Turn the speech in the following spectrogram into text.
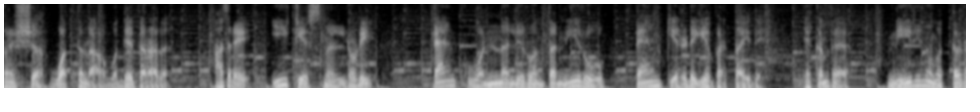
ಪ್ರೆಷರ್ ಒತ್ತಡ ಒಂದೇ ಥರ ಇದೆ. ಆದರೆ ಈ ಕೇಸ್ನಲ್ಲಿ ನೋಡಿ ಟ್ಯಾಂಕ್ ಒನ್ನಲ್ಲಿರುವಂಥ ನೀರು ಟ್ಯಾಂಕ್ ಎರಡಿಗೆ ಬರ್ತಾ ಇದೆ. ಯಾಕಂದರೆ ನೀರಿನ ಒತ್ತಡ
